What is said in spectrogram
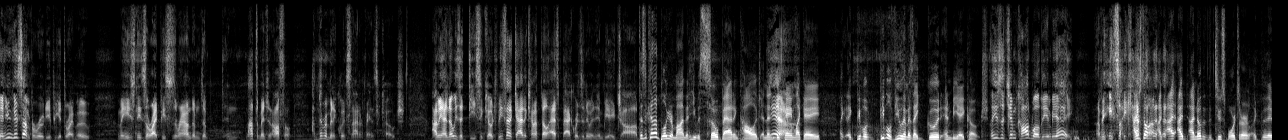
and you can get something for Rudy if you get the right move. I mean, he just needs the right pieces around him to, and not to mention also, I've never been a Quin Snyder fan as a coach. I mean, I know he's a decent coach, but he's that guy that kind of fell ass backwards into an NBA job. Does it kind of blow your mind that he was so bad in college and then Yeah. became like a like, like people people view him as a good NBA coach? He's a Jim Caldwell of the NBA. I mean, he's like I just don't. I, I I know that the two sports are like they,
